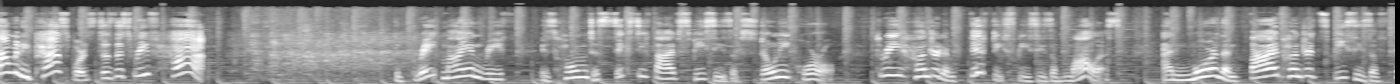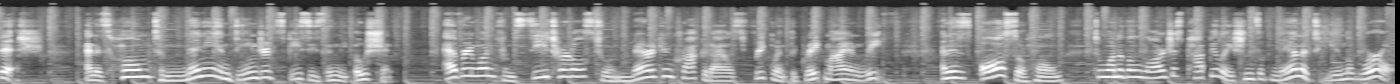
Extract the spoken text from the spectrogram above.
How many passports does this reef have? The Great Mayan Reef is home to 65 species of stony coral, 350 species of mollusks, and more than 500 species of fish, and is home to many endangered species in the ocean. Everyone from sea turtles to American crocodiles frequent the Great Mayan Reef, and is also home to one of the largest populations of manatee in the world,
